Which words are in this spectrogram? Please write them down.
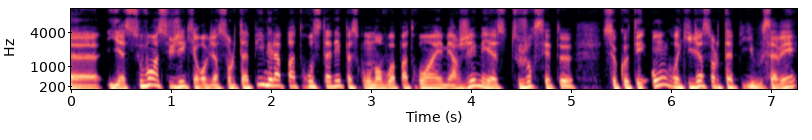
Euh, Il y a souvent un sujet qui revient sur le tapis, mais là pas trop cette année parce qu'on n'en voit pas trop un émerger, mais il y a toujours cette, ce côté ombre qui vient sur le tapis. Vous savez,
